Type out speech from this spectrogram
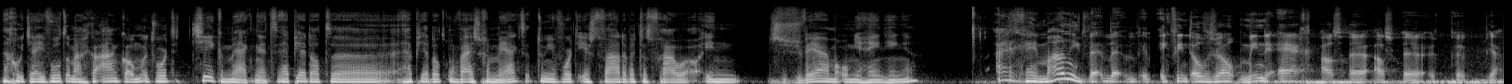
Nou goed, ja, je voelt hem eigenlijk al aankomen. Het wordt chick magnet. Heb jij, dat, eh, heb jij dat onwijs gemerkt toen je voor het eerst vader werd... dat vrouwen in zwermen om je heen hingen? Eigenlijk helemaal niet. Ik vind het overigens wel minder erg als, eh, als eh, eh, ja,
